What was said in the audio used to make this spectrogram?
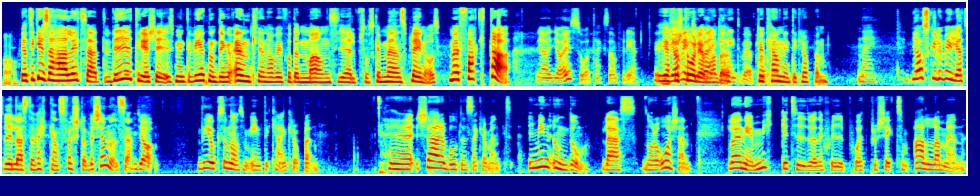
Ja. jag tycker det är så härligt så att vi är tre tjejer som inte vet någonting och äntligen har vi fått en mans hjälp som ska mansplaina oss med fakta. Ja, jag är så tacksam för det. Jag, förstår vet det ju verkligen Amanda. inte vad jag Du kan inte kroppen. Nej. Jag skulle vilja att vi läste veckans första bekännelse. Ja, det är också någon som inte kan kroppen. Eh, kära botens sakrament. I min ungdom, läs några år sedan, la jag ner mycket tid och energi på ett projekt som alla män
